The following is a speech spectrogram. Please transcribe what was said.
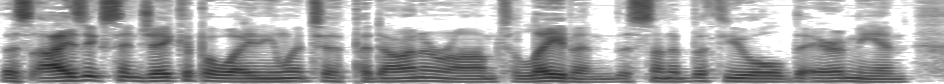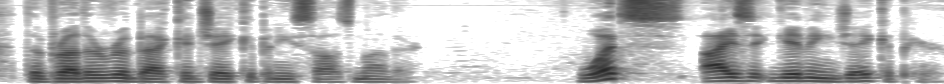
Thus Isaac sent Jacob away, and he went to Padan Aram to Laban, the son of Bethuel the Aramean, the brother of Rebekah, Jacob and Esau's mother. What's Isaac giving Jacob here?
